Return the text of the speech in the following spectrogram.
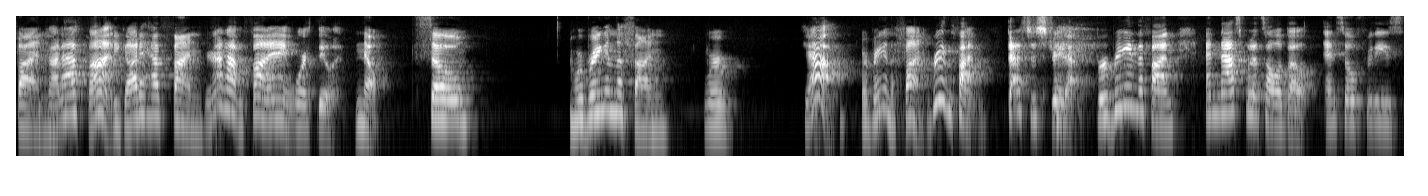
fun. you got to have fun. You gotta have fun. If you're not having fun, it ain't worth doing. No. So we're bringing the fun. We're Yeah, we're bringing the fun. We're bringing the fun. That's just straight up. We're bringing the fun, and that's what it's all about. And so for these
